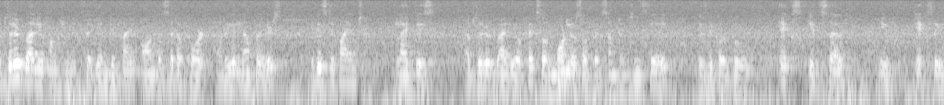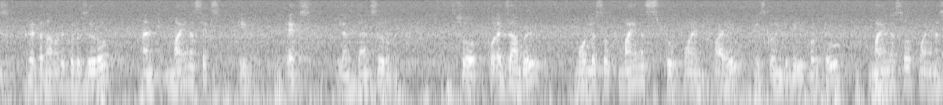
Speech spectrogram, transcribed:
absolute value function is again defined on the set of all real numbers it is defined like this. Absolute value of x or modulus of x sometimes we say is equal to x itself if x is greater than or equal to 0 and minus x if x less than 0 so for example modulus of minus 2.5 is going to be equal to minus of minus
